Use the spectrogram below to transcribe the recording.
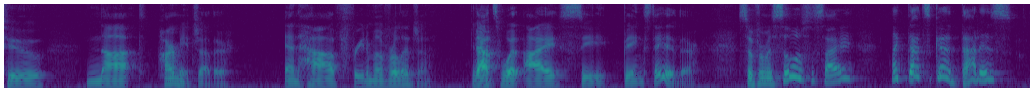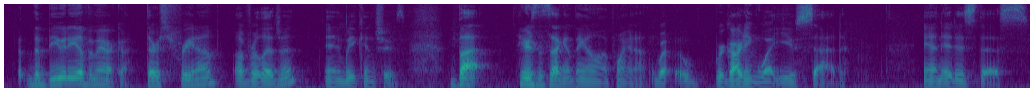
to not harm each other and have freedom of religion. Yeah. That's what I see being stated there. So, from a civil society, like that's good. That is the beauty of America. There's freedom of religion, and we can choose. But here's the second thing I want to point out regarding what you said, and it is this:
